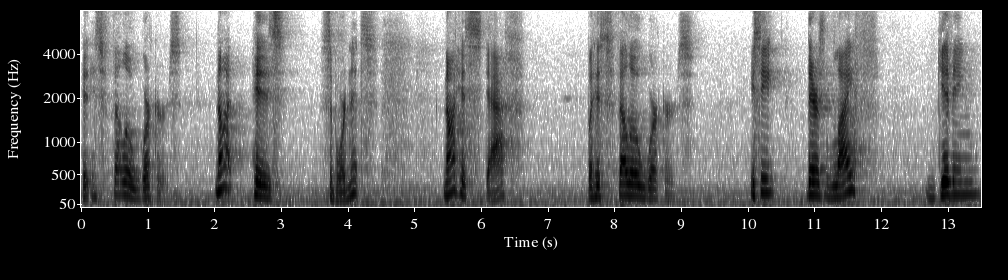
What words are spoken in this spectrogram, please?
his fellow workers, not his subordinates, not his staff, but his fellow workers. You see, there's life giving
